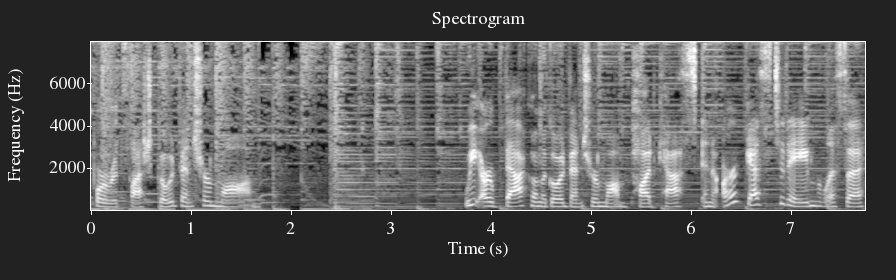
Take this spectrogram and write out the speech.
forward slash go adventure mom. We are back on the Go Adventure Mom podcast, and our guest today, Melissa,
